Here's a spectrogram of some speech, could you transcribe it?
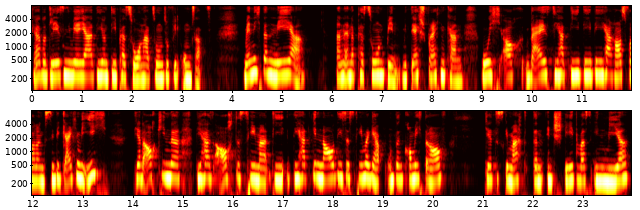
Ja, dort lesen wir ja, die und die Person hat so und so viel Umsatz. Wenn ich dann näher an einer Person bin, mit der ich sprechen kann, wo ich auch weiß, die hat die, die, die Herausforderungen, das sind die gleichen wie ich, die hat auch Kinder, die hat auch das Thema, die, die hat genau dieses Thema gehabt und dann komme ich drauf, die hat das gemacht, dann entsteht was in mir,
